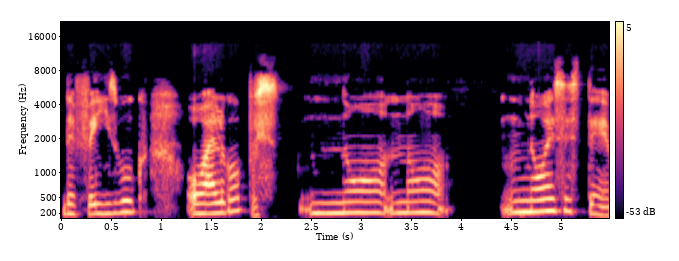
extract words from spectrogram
de Facebook o algo, pues no, no, no es este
